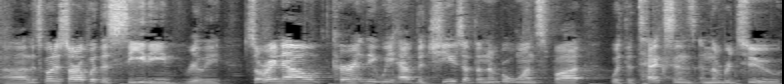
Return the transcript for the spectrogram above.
Uh, let's go ahead and start off with the seeding, really. So, right now, currently, we have the Chiefs at the number one spot with the Texans at number two,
